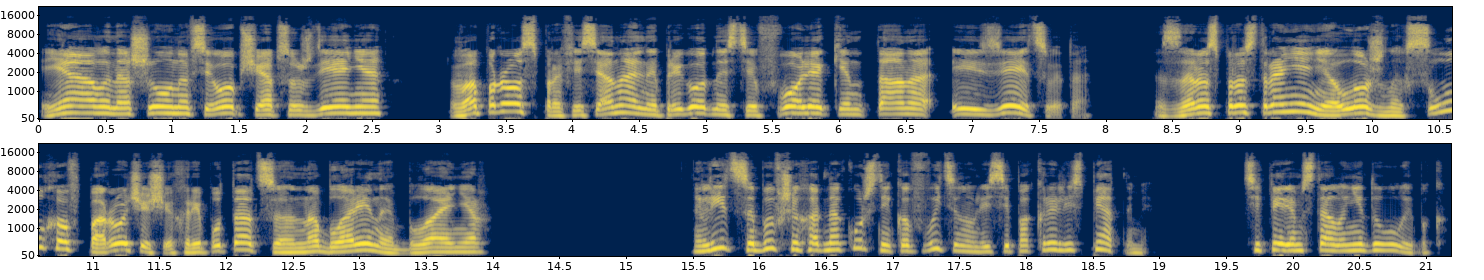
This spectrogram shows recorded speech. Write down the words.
Я выношу на всеобщее обсуждение вопрос профессиональной пригодности Фоля, Кентана и Зейцвета за распространение ложных слухов, порочащих репутацию на Бларины Блайнер. Лица бывших однокурсников вытянулись и покрылись пятнами. Теперь им стало не до улыбок.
